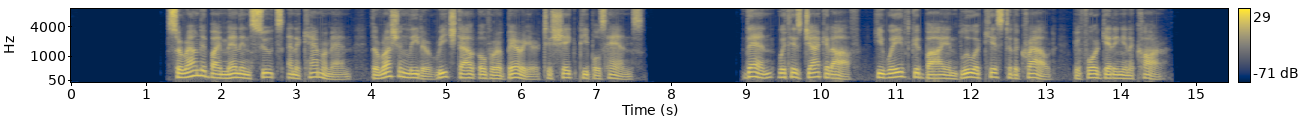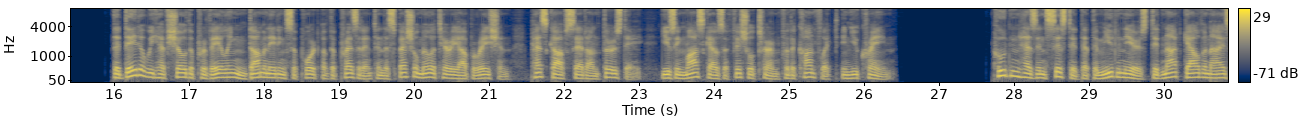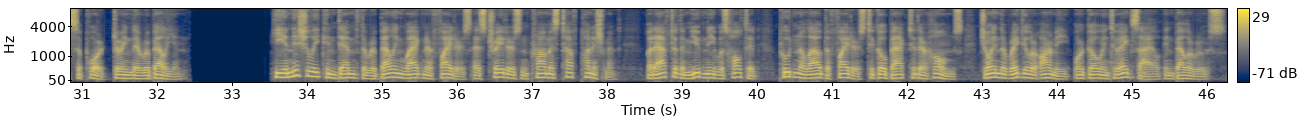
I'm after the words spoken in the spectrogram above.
Surrounded by men in suits and a cameraman, the Russian leader reached out over a barrier to shake people's hands. Then, with his jacket off, he waved goodbye and blew a kiss to the crowd, before getting in a car. The data we have show the prevailing and dominating support of the president and the special military operation, Peskov said on Thursday, using Moscow's official term for the conflict in Ukraine. Putin has insisted that the mutineers did not galvanize support during their rebellion. He initially condemned the rebelling Wagner fighters as traitors and promised tough punishment, but after the mutiny was halted, Putin allowed the fighters to go back to their homes, join the regular army or go into exile in Belarus.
